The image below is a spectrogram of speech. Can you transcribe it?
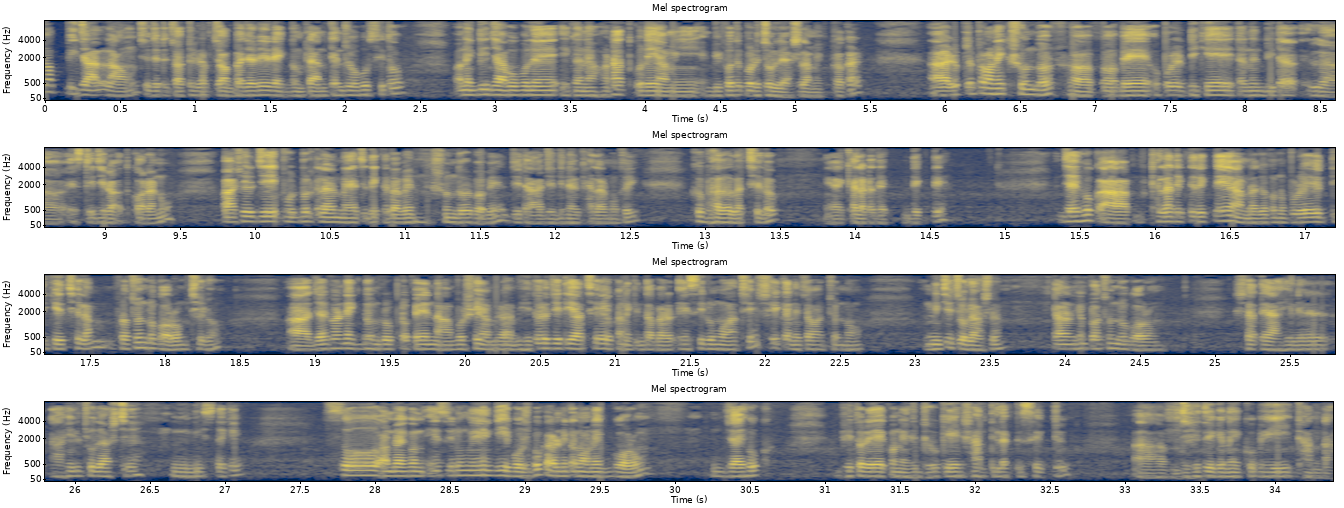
Rooftop pizza lounge যেটা চট্টগ্রাম চকবাজারের একদম প্রাণকেন্দ্রে অবস্থিত। অনেকদিন যাব বলে এখানে হঠাৎ করে আমি বিপদে পড়ে চলে আসলাম এক প্রকার। আর রুপটপটা অনেক সুন্দর তবে উপরের দিকে এখানে দুইটা স্টেজে করানো। পাশের যে ফুটবল খেলার ম্যাচ দেখতে পাবেন, সুন্দরভাবে, যেটা আর্জেন্টিনার খেলার মতোই। খুব ভালো লাগছিল খেলাটা দেখ- দেখতে। যাই হোক খেলা দেখতে দেখতে আমরা যখন উপরের দিকে ছিলাম, প্রচণ্ড গরম ছিল। যার কারণে একদম রুপটপে না বসে আমরা ভিতরে যেটি আছে, ওখানে কিন্তু আবার এসি রুমও আছে, সেখানে যাওয়ার জন্য নিচে চলে আসলাম। কারণ প্রচণ্ড গরম। সাথে আহিলের, আহিল চলে আসছে নিচ থেকে। সো আমরা এখন এসি রুমে গিয়ে বসবো, কারণ এখানে অনেক গরম। যাই হোক, ভিতরে এখন ঢুকে শান্তি লাগতেছে একটু। যেহেতু এখানে খুবই ঠান্ডা।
